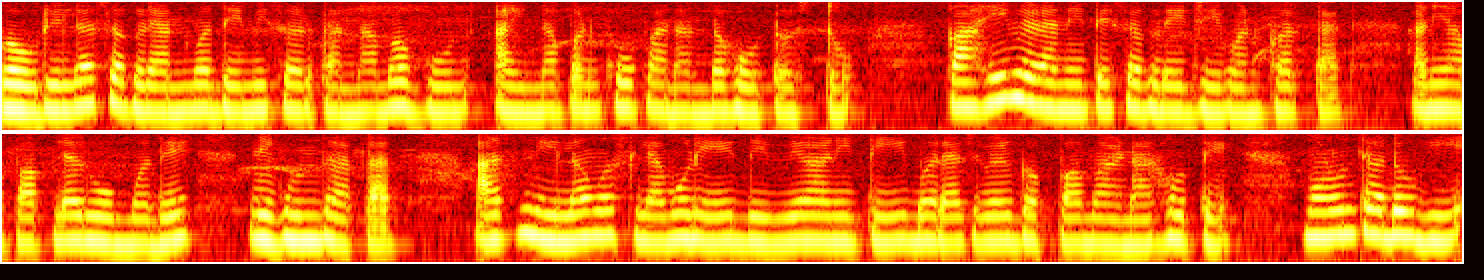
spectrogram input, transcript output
गौरीला सगळ्यांमध्ये मिसळताना बघून आईंना पण खूप आनंद होत असतो. काही वेळाने ते सगळे जेवण करतात आणि आपापल्या रूममध्ये निघून जातात. आज नीलम असल्यामुळे दिव्या आणि ती बऱ्याच वेळ गप्पा मारणार होते. म्हणून त्या दोघी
